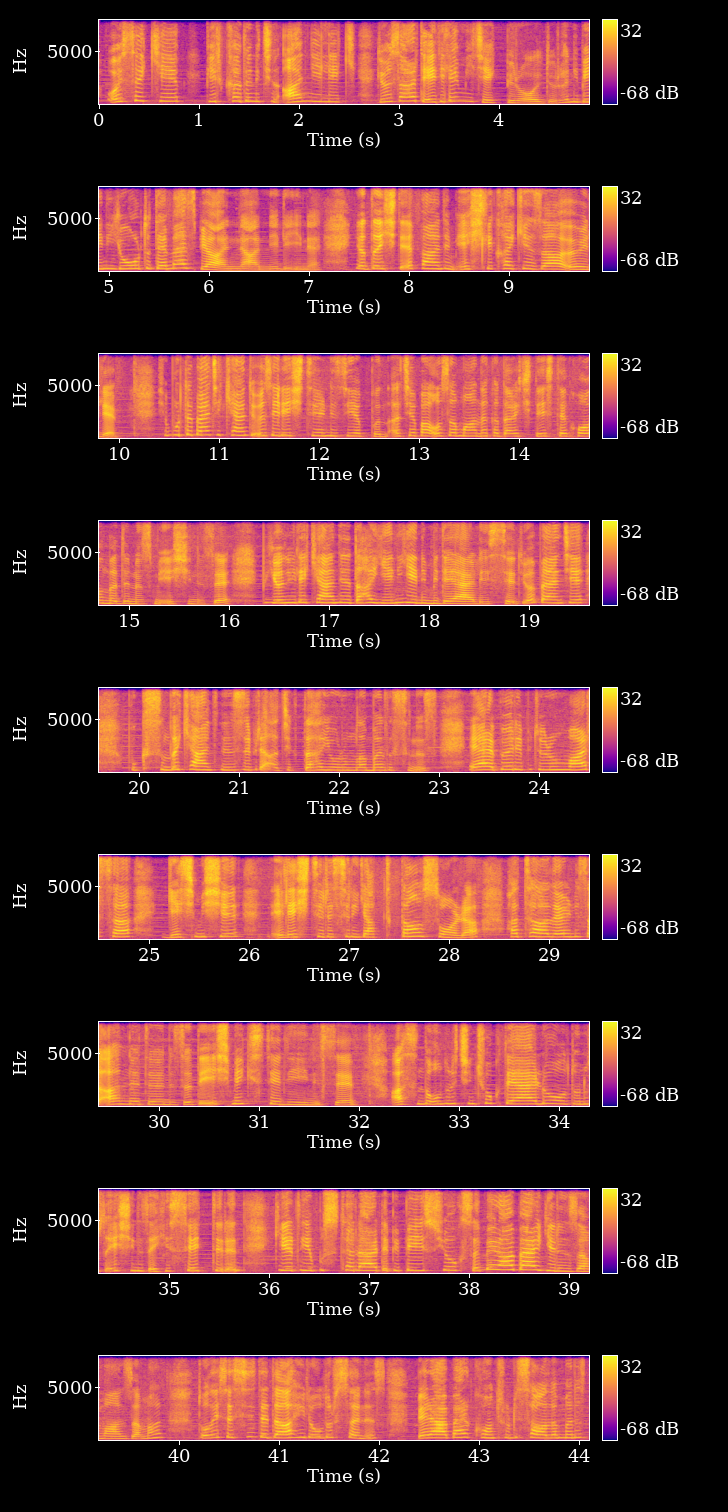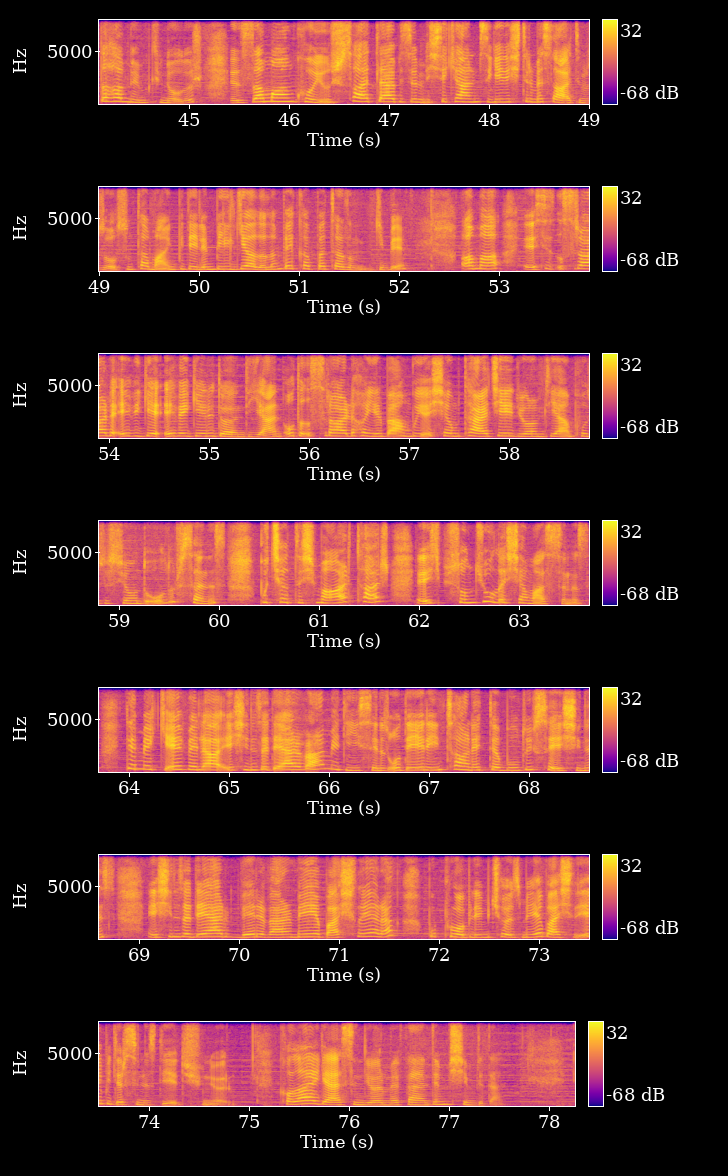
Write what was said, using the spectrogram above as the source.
Oysa ki bir kadın için annelik göz ardı edilemeyecek bir roldür. Hani beni yordu demez bir anne anneliğine. Ya da işte efendim eşlik hakeza öyle. Şimdi burada bence kendi öz eleştirinizi yapın. Acaba o zamana kadar hiç destek olmadınız mı eşinize? Bir yönüyle kendini daha yeni yeni mi değerli hissediyor? Bence bu kısımda kendinizi birazcık daha yorumlamalısınız. Eğer böyle bir durum varsa geçmişi eleştirisini yaptıktan sonra hatalarınızı anladığınızı, değişmek istediğinizi, aslında onun için çok değerli olduğunuzu eşinize hissettirin. Girdiği bu sitelerde bir beis yoksa beraber girin zaman zaman. Dolayısıyla siz de dahil olursanız beraber kontrolü sağlamanız daha mümkün olur. Zaman koyun. Şu saatler bizim işte kendimizi geliştirme saatimiz olsun. Tamam gidelim bilgi alalım ve kapatalım gibi. Ama e, siz ısrarla evi eve geri dön diyen, o da ısrarla hayır ben bu yaşamı tercih ediyorum diyen pozisyonda olursanız bu çatışma artar, e, hiçbir sonuca ulaşamazsınız. Demek ki evvela eşinize değer vermediyseniz, o değeri internette bulduysa eşiniz, eşinize değer ver vermeye başlayarak bu problemi çözmeye başlayabilirsiniz diye düşünüyorum. Kolay gelsin diyorum efendim şimdiden.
